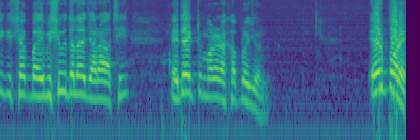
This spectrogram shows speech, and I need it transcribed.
চিকিৎসক বা এই বিশ্ববিদ্যালয়ে যারা আছি, এটা একটু মনে রাখা প্রয়োজন। এরপরে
